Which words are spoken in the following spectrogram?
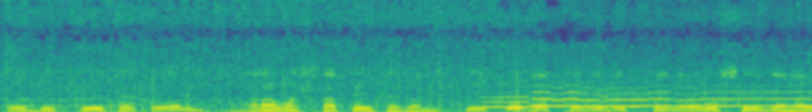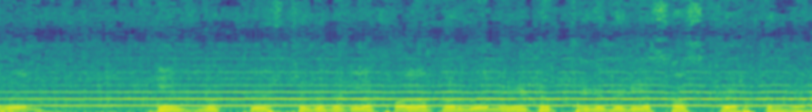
তো দেখতেই থাকুন আর আমার সাথেই থাকুন। কে কোথা থেকে দেখছেন, অবশ্যই জানাবেন। ফেসবুক পেজ থেকে দেখলে ফলো করবেন ইউটিউব থেকে দেখলে সাবস্ক্রাইব করবেন।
